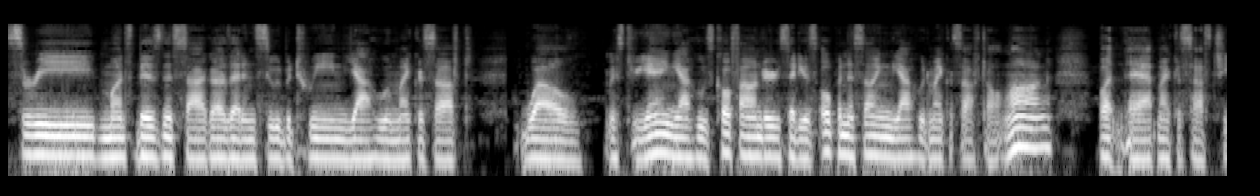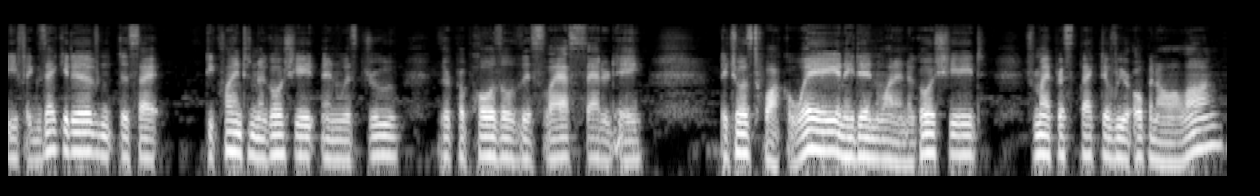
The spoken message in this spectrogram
three month business saga that ensued between Yahoo and Microsoft? Well, Mr. Yang, Yahoo's co founder, said he was open to selling Yahoo to Microsoft all along, but that Microsoft chief executive decided, declined to negotiate and withdrew their proposal this last Saturday. They chose to walk away and they didn't want to negotiate. From my perspective, we were open all along.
